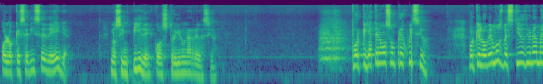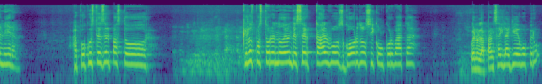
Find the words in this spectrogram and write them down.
o lo que se dice de ella nos impide construir una relación. Porque ya tenemos un prejuicio, porque lo vemos vestido de una manera. ¿A poco usted es el pastor? ¿Que los pastores no deben de ser calvos, gordos y con corbata? Bueno, la panza ahí la llevo, pero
